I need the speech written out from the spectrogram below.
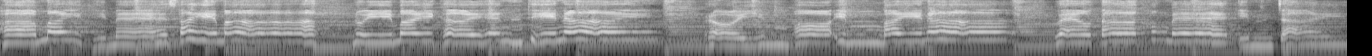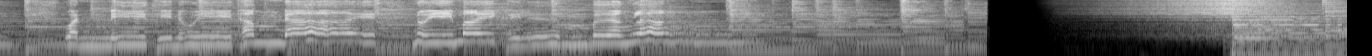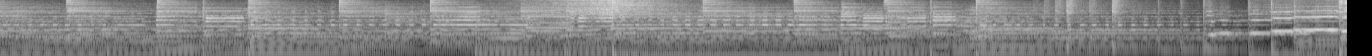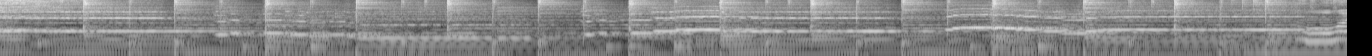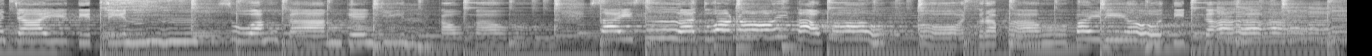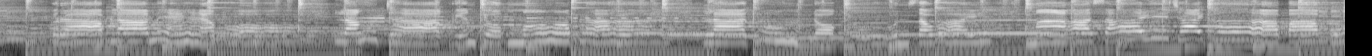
ผ้าไหมที่แม่ใส่มา หนุ่ยไม่เคยเห็นที่ไหน รอยยิ้มพ่ออิ่มใบหน้า แววตาของแม่อิ่มใจ วันนี้ที่หนุ่ยทำได้ หนุ่ยไม่เคยลืมเบื้องหลังางเกงยีนเก่าๆ ใส่เสื้อตัวร้อยเก่ากอดกระเป๋าใบเดียวติดกากราบลาแม่พ่อ หลังจากเรียนจบมปลาย ลาทุ่งดอกคูณสวัยมาอาศัยชายคาป่าปู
